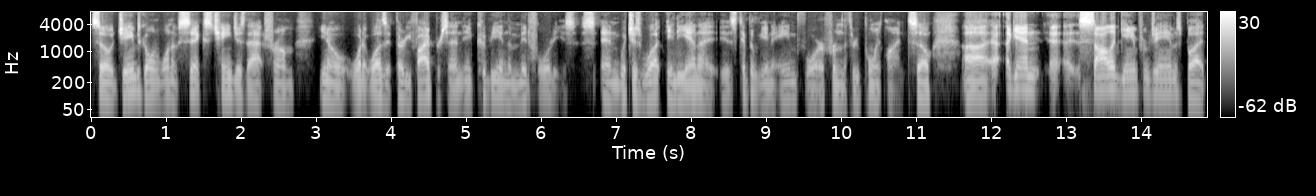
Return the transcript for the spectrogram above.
so James going one of six changes that from you know what it was at thirty five percent. It could be in the mid forties, and which is what Indiana is typically going to aim for from the three point line. So uh, again, solid game from James, but.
